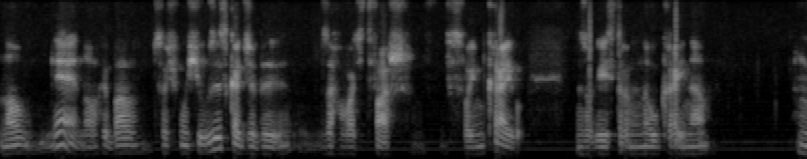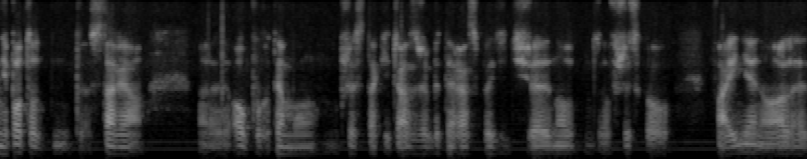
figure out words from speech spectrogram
No nie, no chyba coś musi uzyskać, żeby zachować twarz w swoim kraju. Z drugiej strony, no Ukraina nie po to stawia e, opór temu przez taki czas, żeby teraz powiedzieć, że no to wszystko fajnie, no ale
